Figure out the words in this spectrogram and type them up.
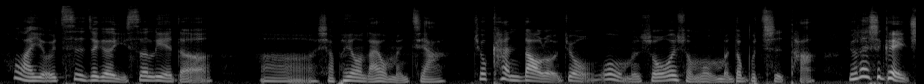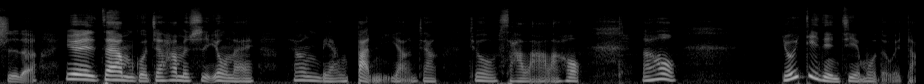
后来有一次，这个以色列的呃小朋友来我们家。就看到了，就问我们说，为什么我们都不吃它？原来是可以吃的，因为在他们国家，他们是用来像凉拌一样，这样就沙拉，然后然后有一点点芥末的味道。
